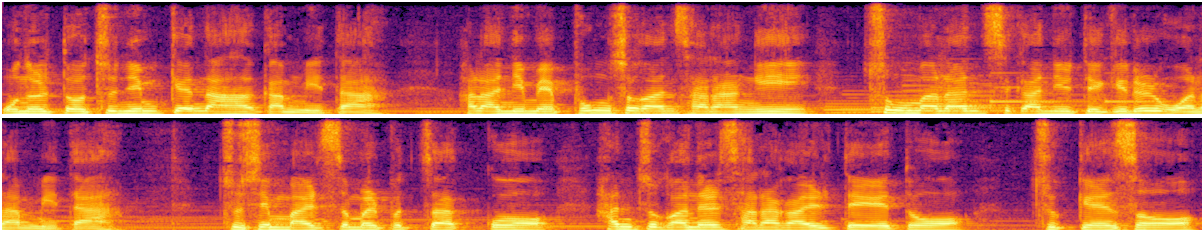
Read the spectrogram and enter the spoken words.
오늘도 주님께 나아갑니다. 하나님의 풍성한 사랑이 충만한 시간이 되기를 원합니다. 주신 말씀을 붙잡고 한 주간을 살아갈 때에도 주께서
